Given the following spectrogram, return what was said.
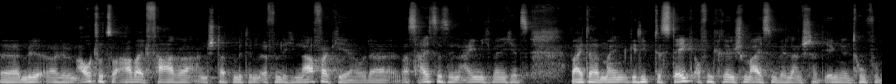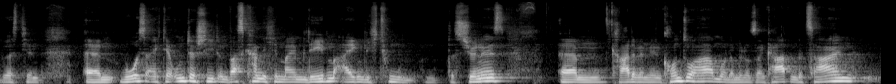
äh, mit, also mit dem Auto zur Arbeit fahre, anstatt mit dem öffentlichen Nahverkehr? Oder was heißt das denn eigentlich, wenn ich jetzt weiter mein geliebtes Steak auf den Grill schmeißen will, anstatt irgendein Tofu-Würstchen? Ähm, wo ist eigentlich der Unterschied und was kann ich in meinem Leben eigentlich tun? Und das Schöne ist, ähm, gerade wenn wir ein Konto haben oder mit unseren Karten bezahlen,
